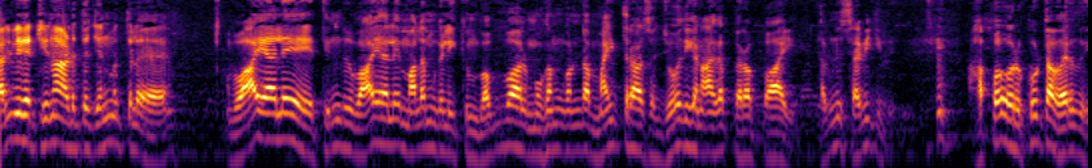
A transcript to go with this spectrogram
கல்வி கற்றினா அடுத்த ஜென்மத்தில் வாயாலே தின்று வாயாலே மலம் கழிக்கும் வவ்வால் முகம் கொண்ட மைத்ராச ஜோதிகனாக பிறப்பாய் அப்படின்னு சவிக்குது. அப்போ ஒரு கூட்டம் வருது.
